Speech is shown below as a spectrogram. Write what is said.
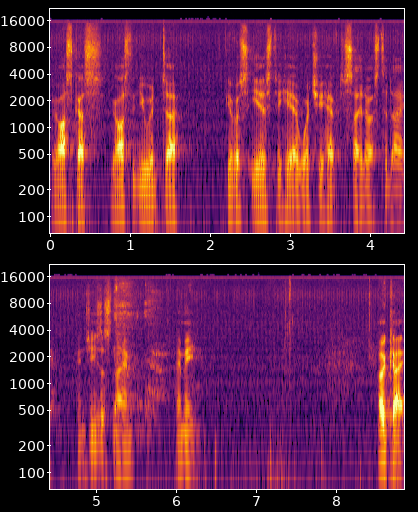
We ask, us, we ask that you would uh, give us ears to hear what you have to say to us today. In Jesus' name, amen. Okay.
